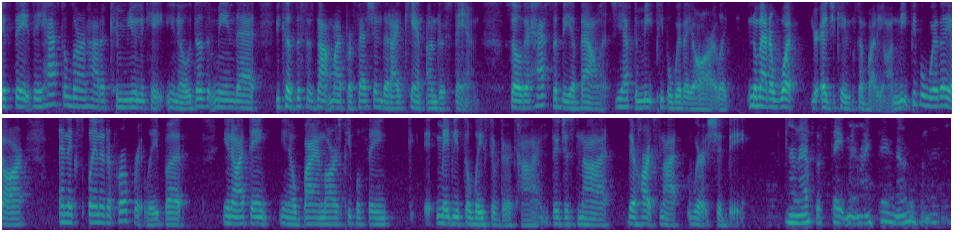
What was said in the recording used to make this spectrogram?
if they they have to learn how to communicate, you know, it doesn't mean that because this is not my profession that I can't understand. So there has to be a balance. You have to meet people where they are. Like no matter what you're educating somebody on, meet people where they are and explain it appropriately. But you know, I think you know by and large people think maybe it's a waste of their time. They're just not, their heart's not where it should be. And that's a statement right there now, isn't it?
